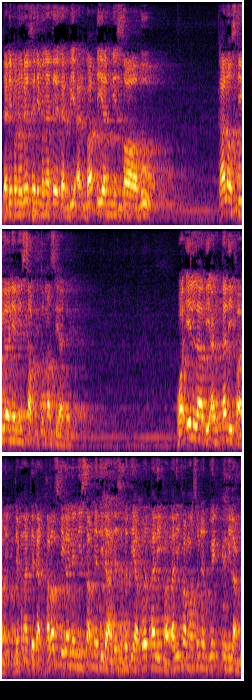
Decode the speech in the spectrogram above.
Jadi penulis ini mengatakan bi'an baqiyan nisabu. Kalau sekiranya nisab itu masih ada wa illa bi an talifa dia mengatakan kalau sekiranya nisabnya tidak ada seperti apa talifa talifa maksudnya duit itu hilang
